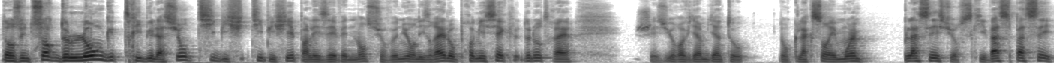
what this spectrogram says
dans une sorte de longue tribulation typifiée par les événements survenus en Israël au premier siècle de notre ère. Jésus revient bientôt. Donc l'accent est moins placé sur ce qui va se passer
